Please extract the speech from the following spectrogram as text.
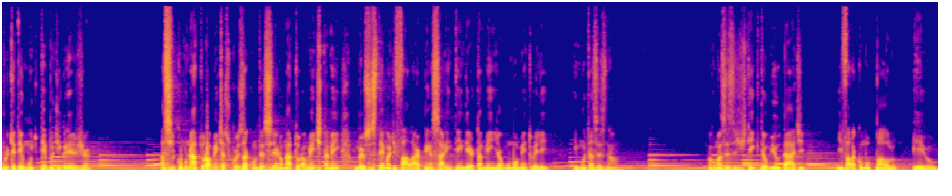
porque tenho muito tempo de igreja, assim como naturalmente as coisas aconteceram, naturalmente também o meu sistema de falar, pensar entender também, em algum momento ele, e muitas vezes não. Algumas vezes a gente tem que ter humildade e falar como Paulo: eu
